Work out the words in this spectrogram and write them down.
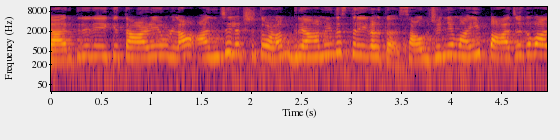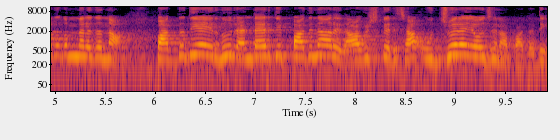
ദാരിദ്ര്യരേഖയ്ക്ക് താഴെയുള്ള അഞ്ച് ലക്ഷത്തോളം ഗ്രാമീണ സ്ത്രീകൾക്ക് സൗജന്യമായി പാചകവാതകം നൽകുന്ന പദ്ധതിയായിരുന്നു രണ്ടായിരത്തി പതിനാറിൽ ആവിഷ്കരിച്ച ഉജ്ജ്വല യോജന പദ്ധതി.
